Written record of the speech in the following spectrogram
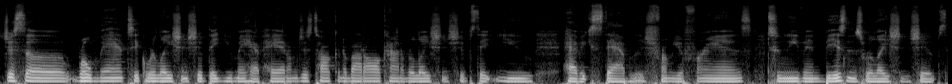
just a romantic relationship that you may have had. I'm just talking about all kind of relationships that you have established from your friends to even business relationships.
